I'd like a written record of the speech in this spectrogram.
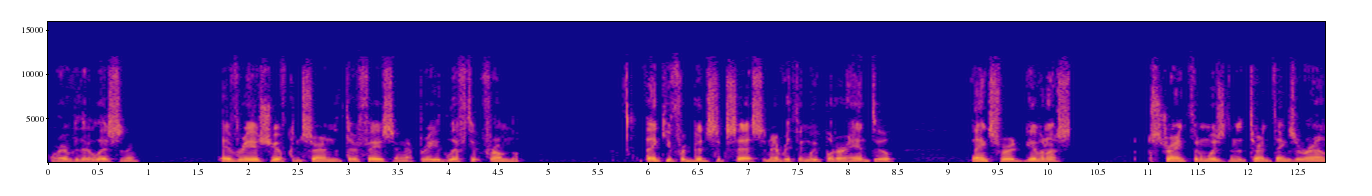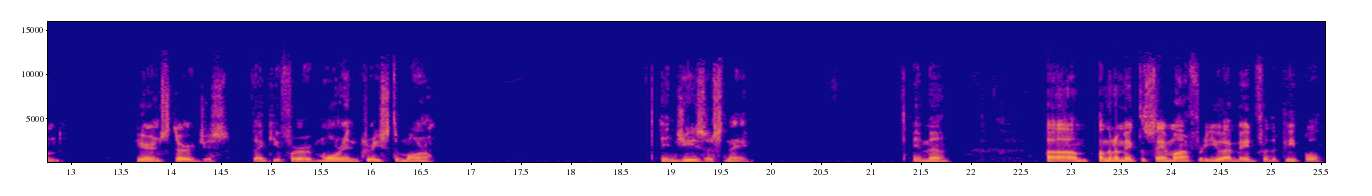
wherever they're listening. Every issue of concern that they're facing, I pray you lift it from them. Thank you for good success in everything we put our hand to. Thanks for giving us strength and wisdom to turn things around here in Sturgis. Thank you for more increase tomorrow. In Jesus' name. Amen. Um, I'm going to make the same offer to you I made for the people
